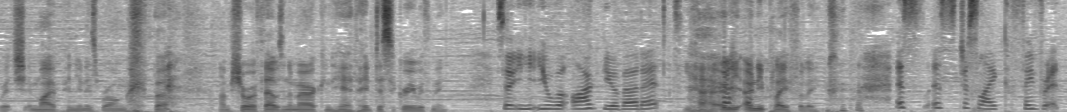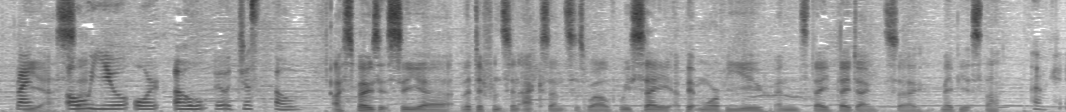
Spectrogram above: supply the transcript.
which, in my opinion, is wrong. but I'm sure if there was an American here, they'd disagree with me. So you, you will argue about it. Yeah, only only playfully. It's it's just like favorite, right? Yes, O uh, U or O, or just O. I suppose it's the uh, the difference in accents as well. We say a bit more of a U, and they, they don't. So maybe it's that. OK。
